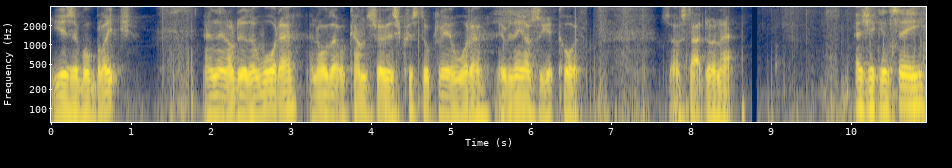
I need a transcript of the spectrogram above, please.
usable bleach and then I'll do the water and all that will come through is crystal clear water everything else will get caught so I'll start doing that as you can see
